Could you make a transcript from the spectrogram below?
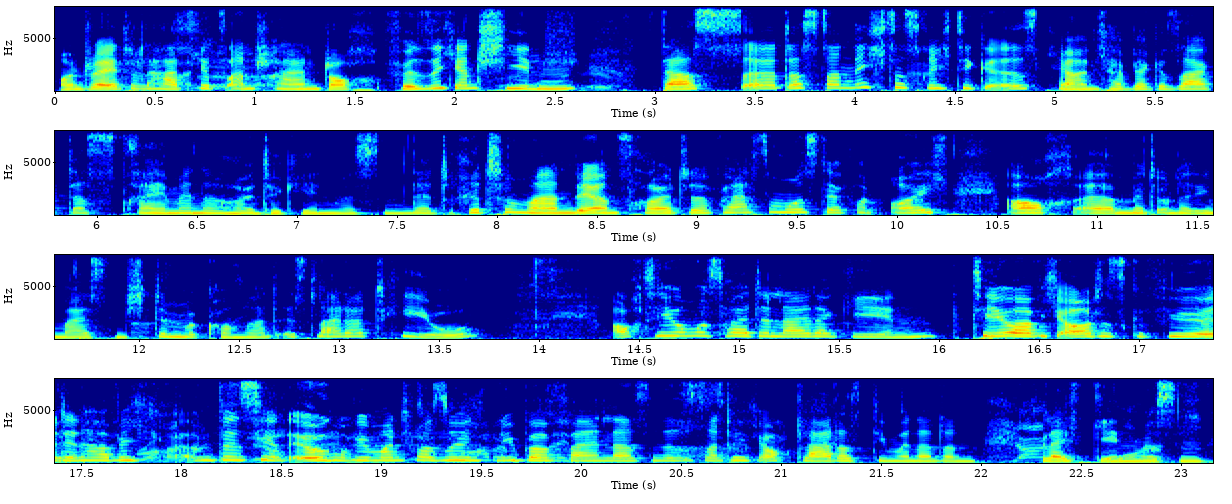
Und Rachel hat jetzt anscheinend doch für sich entschieden, dass äh, das dann nicht das Richtige ist. Ja, und ich habe ja gesagt, dass drei Männer heute gehen müssen. Der dritte Mann, der uns heute verlassen muss, der von euch auch äh, mit unter die meisten Stimmen bekommen hat, ist leider Theo. Auch Theo muss heute leider gehen. Theo habe ich auch das Gefühl, den habe ich ein bisschen irgendwie manchmal so hinten überfallen lassen. Das ist natürlich auch klar, dass die Männer dann vielleicht gehen müssen.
